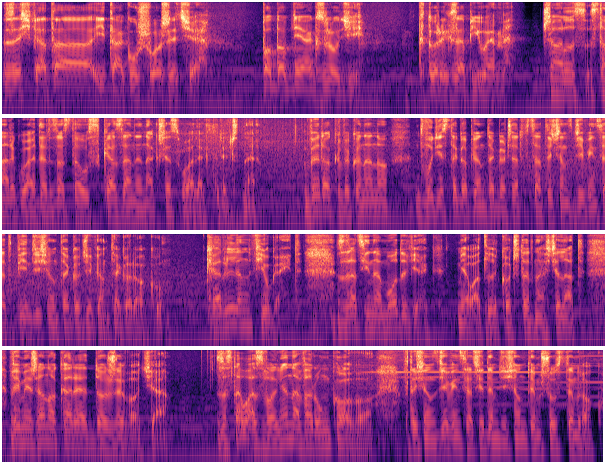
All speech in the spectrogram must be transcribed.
Ze świata i tak uszło życie. Podobnie jak z ludzi, których zabiłem. Charles Starkweather został skazany na krzesło elektryczne. Wyrok wykonano 25 czerwca 1959 roku. Carolyn Fugate, z racji na młody wiek, miała tylko 14 lat, wymierzono karę dożywocia. Została zwolniona warunkowo w 1976 roku.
